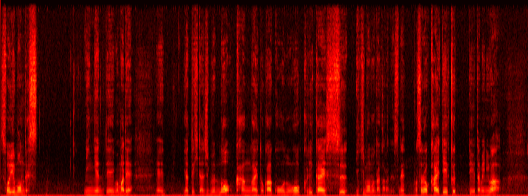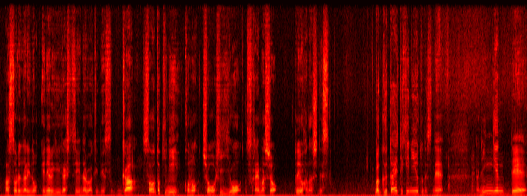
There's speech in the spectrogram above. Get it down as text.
そういうもんです。人間って今まで、えやってきた自分の考えとか行動を繰り返す生き物だからですね、まそれを変えていくっていうためにはそれなりのエネルギーが必要になるわけですがその時にこの超秘技を使いましょうというお話です、まあ、具体的に言うとですね人間って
